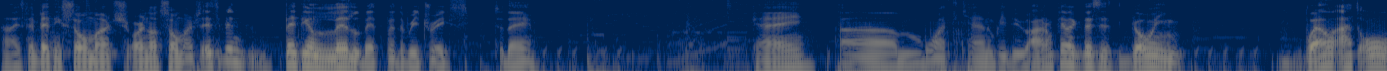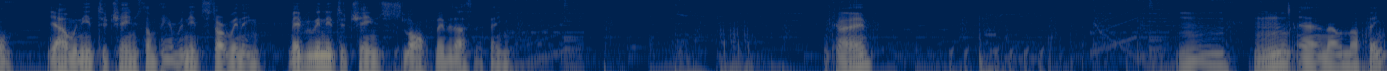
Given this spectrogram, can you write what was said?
Uh, it's been betting so much, or not so much. It's been betting a little bit with the retrigs today. Okay. Um, what can we do? I don't feel like this is going well at all. Yeah, we need to change something and we need to start winning. Maybe we need to change slot. Maybe that's the thing. Okay. Mm hmm And now nothing.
